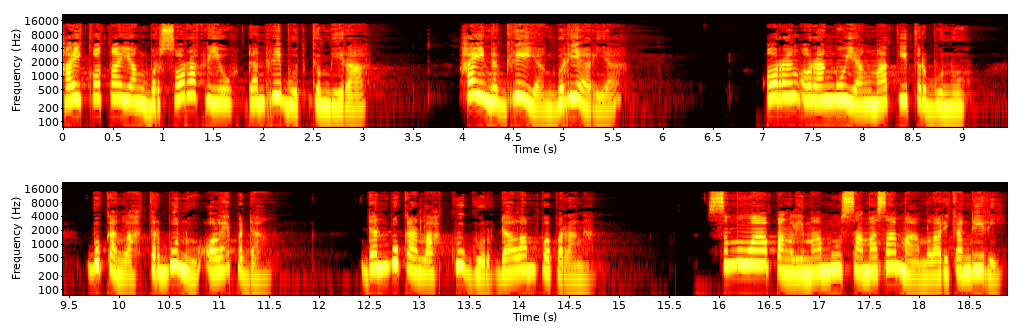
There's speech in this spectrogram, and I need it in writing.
Hai kota yang bersorak riuh dan ribut gembira. Hai negeri yang beria-ria. Orang-orangmu yang mati terbunuh, bukanlah terbunuh oleh pedang, dan bukanlah gugur dalam peperangan. Semua panglimamu sama-sama melarikan diri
